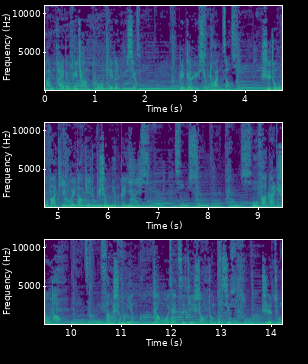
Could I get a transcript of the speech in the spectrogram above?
安排的非常妥帖的旅行，跟着旅行团走，始终无法体会到这种生命的意义，无法感受到当生命掌握在自己手中的幸福、知足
